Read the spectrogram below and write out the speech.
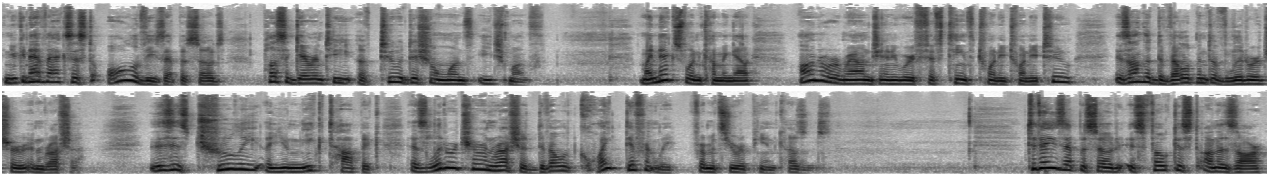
and you can have access to all of these episodes plus a guarantee of two additional ones each month. My next one coming out on or around January 15th, 2022, is on the development of literature in Russia. This is truly a unique topic as literature in Russia developed quite differently from its European cousins. Today's episode is focused on a czar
